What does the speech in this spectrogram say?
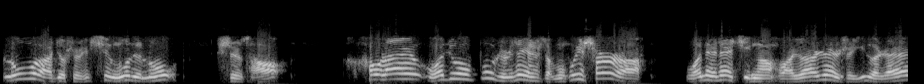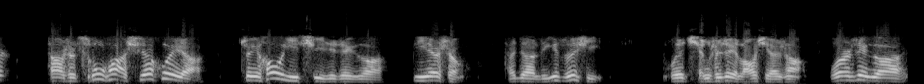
卢啊就是姓卢的卢，诗草。后来我就不知这是怎么回事啊。我那在金刚花园认识一个人，他是从化学会啊最后一期的这个毕业生，他叫李子熙。我请示这老先生，我说这个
